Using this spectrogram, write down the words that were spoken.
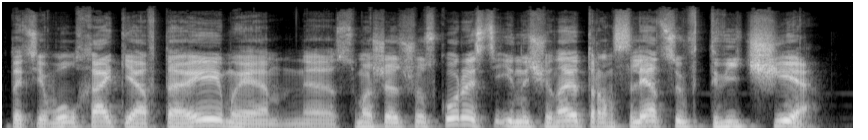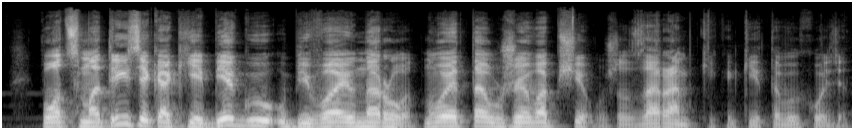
вот эти волхаки, автоэймы, э, сумасшедшую скорость и начинают трансляцию в Твиче, вот смотрите, как я бегаю, убиваю народ. Ну, это уже вообще уже за рамки какие-то выходят.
